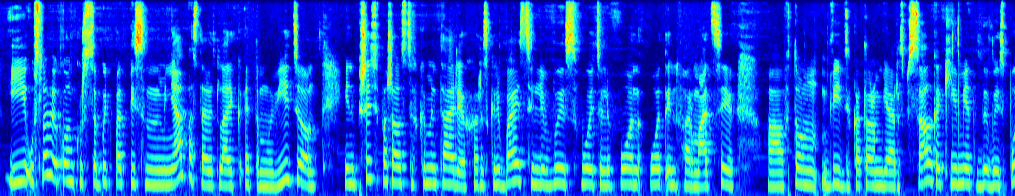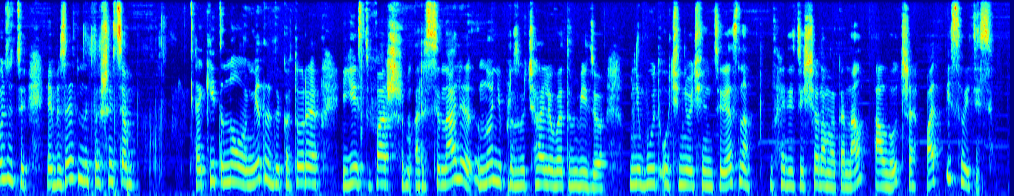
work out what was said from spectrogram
И условия конкурса быть подписанным на меня, поставить лайк этому видео. И напишите, пожалуйста, в комментариях, разгребаете ли вы свой телефон от информации а, в том виде, в котором я расписала, какие методы вы используете. И обязательно напишите какие-то новые методы, которые есть в вашем арсенале, но не прозвучали в этом видео. Мне будет очень-очень интересно. Заходите еще на мой канал, а лучше подписывайтесь.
